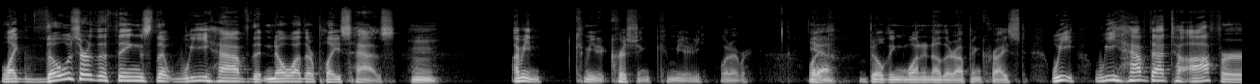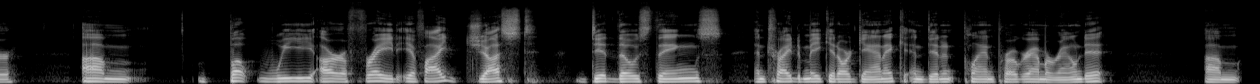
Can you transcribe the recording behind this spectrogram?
Like those are the things that we have that no other place has. I mean, community, Christian community, whatever. Like Yeah. building one another up in Christ. We we have that to offer, um, but we are afraid if I just did those things and tried to make it organic and didn't plan program around it, um,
